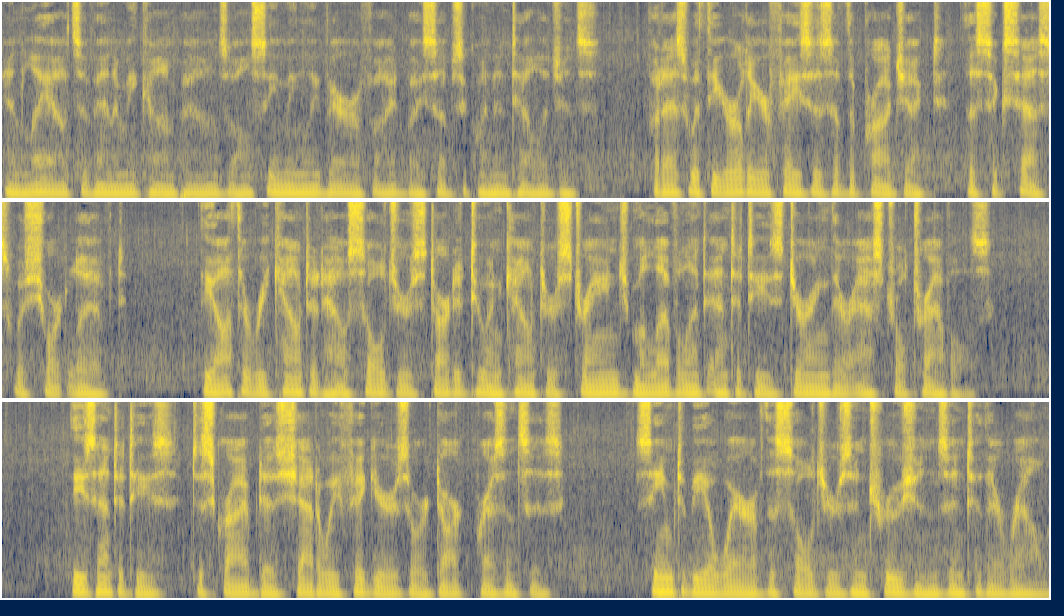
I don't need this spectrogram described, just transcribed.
and layouts of enemy compounds, all seemingly verified by subsequent intelligence. But as with the earlier phases of the project, the success was short lived. The author recounted how soldiers started to encounter strange, malevolent entities during their astral travels. These entities, described as shadowy figures or dark presences, seemed to be aware of the soldiers' intrusions into their realm.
